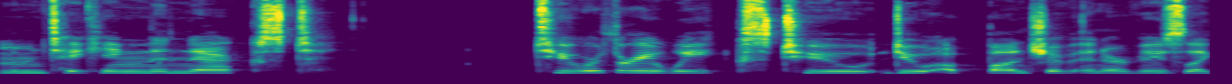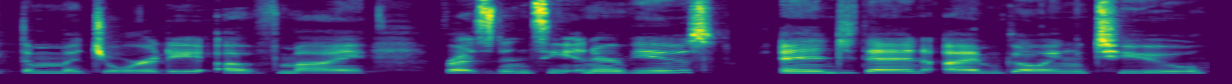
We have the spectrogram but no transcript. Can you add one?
am taking the next two or three weeks to do a bunch of interviews, like the majority of my residency interviews. And then I'm going to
